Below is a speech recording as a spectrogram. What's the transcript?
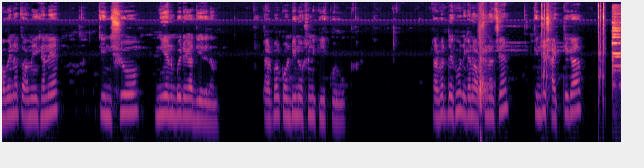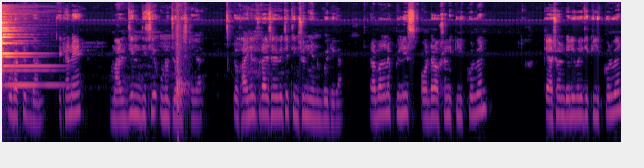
হবে না, তো আমি এখানে তিনশো নিরানব্বই টাকা দিয়ে দিলাম। তারপর কন্টিনিউ অপশানে ক্লিক করব। তারপর দেখুন এখানে অপশান আছে তিনশো ষাট টাকা প্রোডাক্টের দাম। এখানে মার্জিন দিছে উনচল্লিশ টাকা। তো ফাইনাল প্রাইস হয়ে গেছে তিনশো নিরানব্বই টাকা। তারপর এখানে প্লিজ অর্ডার অপশানে ক্লিক করবেন। ক্যাশ অন ডেলিভারিতে ক্লিক করবেন।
